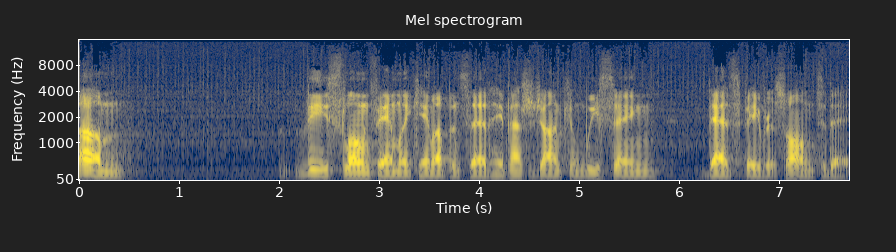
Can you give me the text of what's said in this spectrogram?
um, the Sloan family came up and said, Hey, Pastor John, can we sing Dad's favorite song today?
